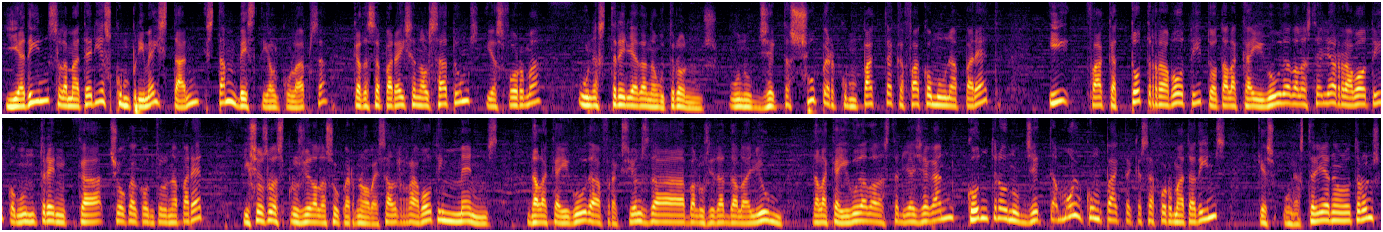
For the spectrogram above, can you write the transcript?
I a dins la matèria es comprimeix tant, és tan bèstia el col·lapse, que desapareixen els àtoms i es forma una estrella de neutrons, un objecte supercompacte que fa com una paret i fa que tot reboti, tota la caiguda de l'estrella reboti com un tren que xoca contra una paret i això és l'explosió de la supernova, és el rebot immens de la caiguda a fraccions de velocitat de la llum, de la caiguda de l'estrella gegant contra un objecte molt compacte que s'ha format a dins, que és una estrella de neutrons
